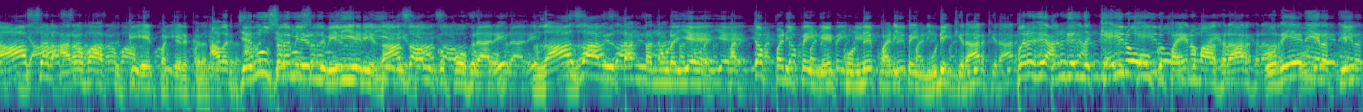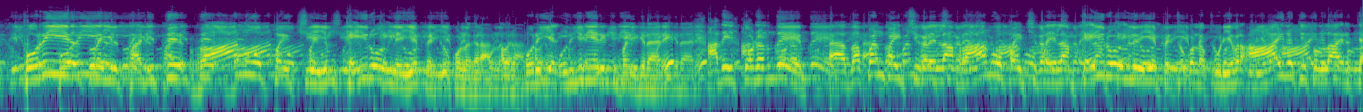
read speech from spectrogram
யாசர் அரபாத்துக்கு ஏற்பட்டிருக்கிறது. அவர் ஜெருசலமில் இருந்து வெளியேறி காசாவுக்கு போகிறாரு. காசாவில் தான் தன்னுடைய பட்டப்படிப்பை மேற்கொண்டு படிப்பை முடிக்கிறார். பிறகு அங்கிருந்து கெய்ரோவுக்கு பயணமாகிறார். ஒரே நேரத்தில் பொறியியல் துறையில் படித்து ராணுவ பயிற்சியையும் கெய்ரோவிலேயே பெற்றுக் கொள்கிறார். அவர் பொறியியல் இன்ஜினியரிங் படிக்கிறாரு. அதை தொடர்ந்து வெப்பன் பயிற்சிகள் எல்லாம் ராணுவ பயிற்சிகளை எல்லாம் கெய்ரோவிலேயே பெற்றுக் கொள்ளக்கூடியவர். ஆயிரத்தி தொள்ளாயிரத்தி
